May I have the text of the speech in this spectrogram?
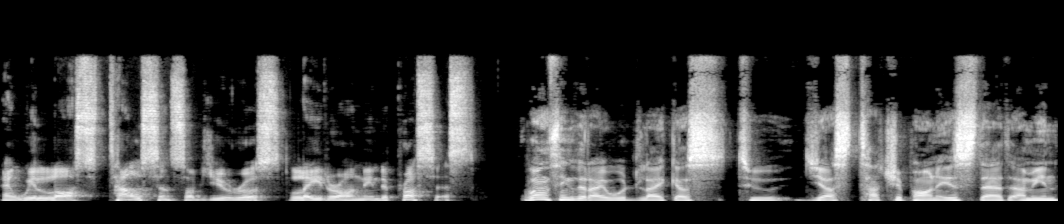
and we lost thousands of euros later on in the process. One thing that I would like us to just touch upon is that, I mean,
